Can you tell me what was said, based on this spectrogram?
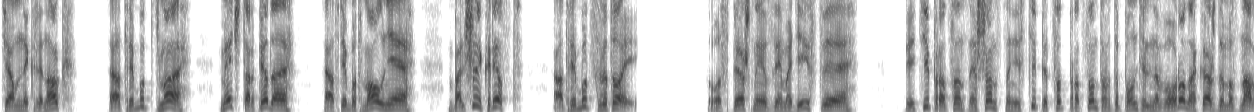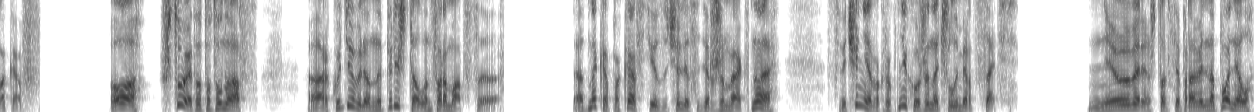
Темный клинок, атрибут тьма, меч-торпеда, атрибут молния, большой крест, атрибут святой. Успешное взаимодействие, 5% шанс нанести 500% дополнительного урона каждым из навыков. «О, что это тут у нас?» Арк удивленно перечитал информацию. Однако пока все изучали содержимое окна, свечение вокруг них уже начало мерцать. «Не уверен, что все правильно понял,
